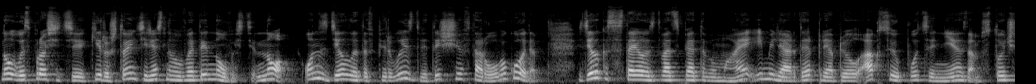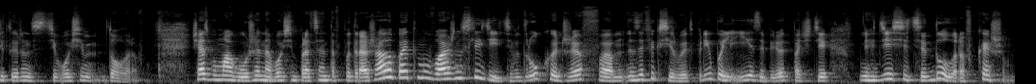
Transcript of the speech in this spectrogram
Ну, вы спросите, Кира, что интересного в этой новости? Но он сделал это впервые с 2002 года. Сделка состоялась 25 мая, и миллиардер приобрел акцию по цене там, 114,8 долларов. Сейчас бумага уже на 8% подорожала, поэтому важно следить. Вдруг Джефф э, зафиксирует прибыль и заберет почти 10 долларов кэшем.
